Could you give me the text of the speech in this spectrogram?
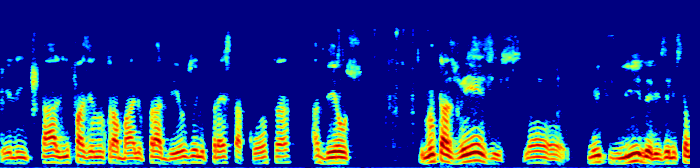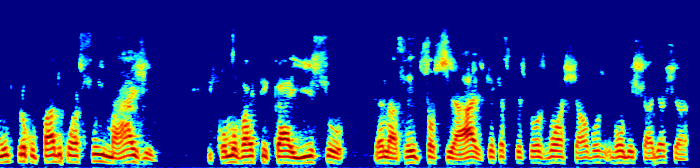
Ele está ali fazendo um trabalho para Deus e ele presta conta a Deus. E muitas vezes, né, muitos líderes, eles estão muito preocupados com a sua imagem e como vai ficar isso né, nas redes sociais, o que, é que as pessoas vão achar ou vão deixar de achar.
